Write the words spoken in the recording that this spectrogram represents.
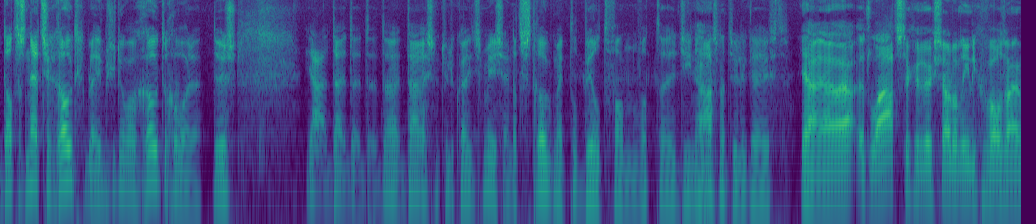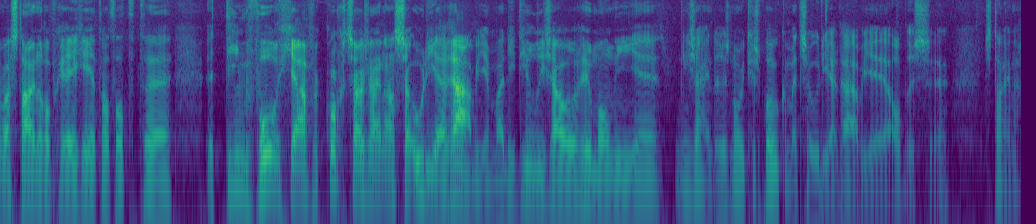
Dat is net zo groot gebleven, misschien nog wel groter geworden. Dus ja, da- da- da- da- daar is natuurlijk wel iets mis. En dat strookt met dat beeld van wat eh Gina Ja. Haas natuurlijk heeft. Ja, ja, het laatste gerucht zou dan in ieder geval zijn waar Steiner op gereageerd had dat het, eh, het team vorig jaar verkocht zou zijn aan Saoedi-Arabië. Maar die deal die zou er helemaal niet, eh, niet zijn. Er is nooit gesproken met Saoedi-Arabië, al dus eh, Steiner.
